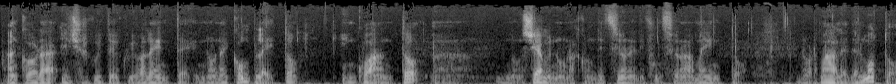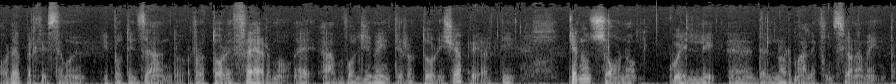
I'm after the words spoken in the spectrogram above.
Ancora il circuito equivalente non è completo in quanto eh, non siamo in una condizione di funzionamento normale del motore perché stiamo ipotizzando rotore fermo e avvolgimenti rotorici aperti che non sono quelli eh, del normale funzionamento.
